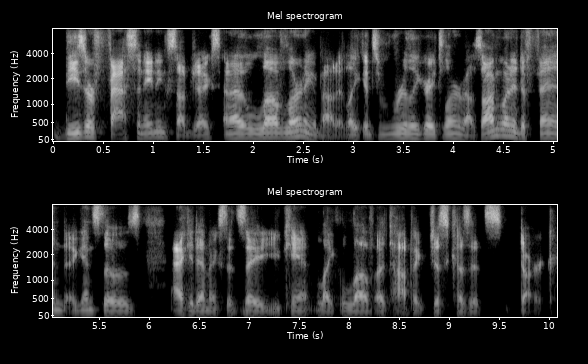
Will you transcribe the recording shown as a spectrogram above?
these are fascinating subjects and I love learning about it. Like it's really great to learn about. So I'm going to defend against those academics that say you can't like love a topic just because it's dark.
